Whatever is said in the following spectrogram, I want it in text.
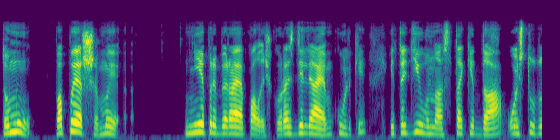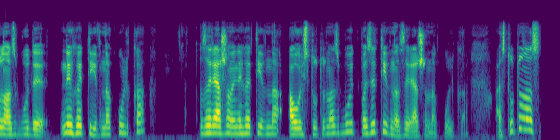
Тому, по-перше, ми не прибирає паличку, розділяємо кульки, і тоді у нас таки да, ось тут у нас буде негативна кулька, заряджена негативна, а ось тут у нас буде позитивна заряджена кулька. А тут у нас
